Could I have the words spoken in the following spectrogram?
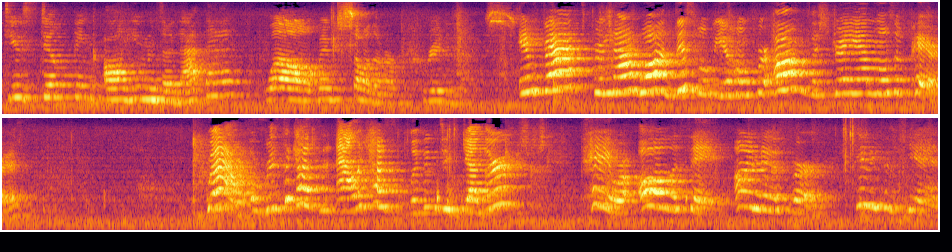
Do you still think all humans are that bad? Well, maybe some of them are pretty nice. In fact, from now on, this will be a home for all of the stray animals of Paris. Wow, Aristocats and Alley Cats living together? Hey, we're all the same, under the fur. Give me some skin.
